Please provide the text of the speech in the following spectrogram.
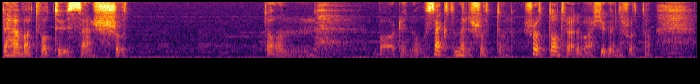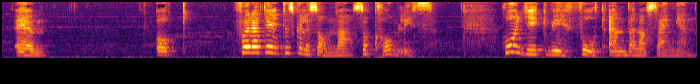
Det här var 2017 var det nog, 16 eller 17. 17 tror jag det var, 2017. Ehm, och för att jag inte skulle somna så kom Liz. Hon gick vid fotändan av sängen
